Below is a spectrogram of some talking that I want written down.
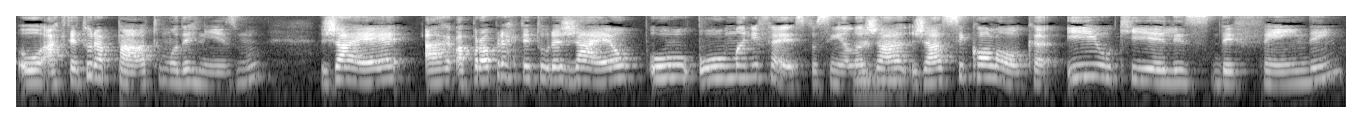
o a arquitetura pato, modernismo, já é. A, a própria arquitetura já é o, o, o manifesto, assim, ela já, já se coloca. E o que eles defendem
